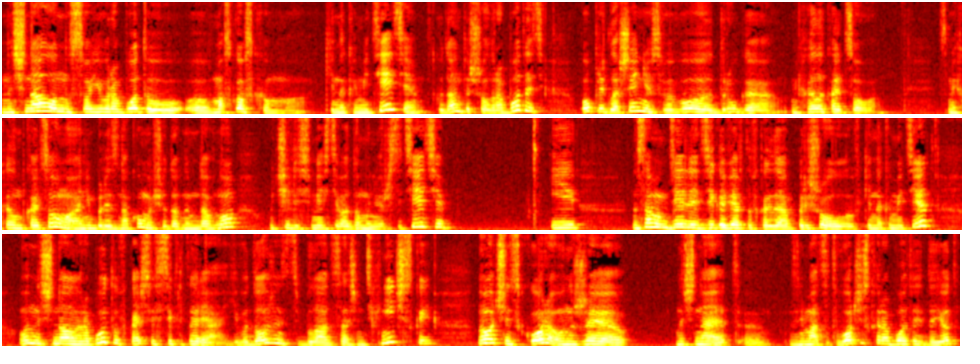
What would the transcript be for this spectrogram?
Начинал он свою работу э, в Московском кинокомитете, куда он пришел работать по приглашению своего друга Михаила Кольцова. С Михаилом Кольцовым они были знакомы еще давным-давно, учились вместе в одном университете. И на самом деле Дига Вертов, когда пришел в кинокомитет, он начинал работу в качестве секретаря. Его должность была достаточно технической, но очень скоро он уже начинает э, заниматься творческой работой, дает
